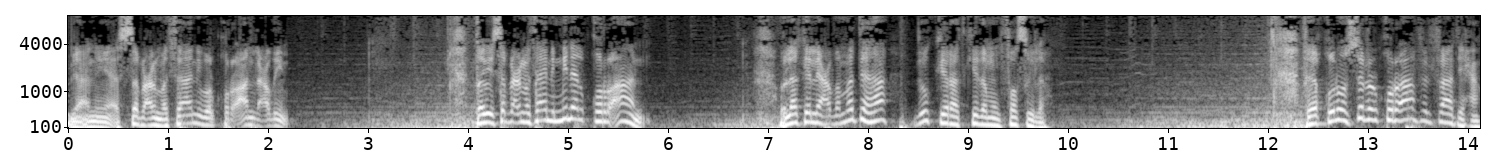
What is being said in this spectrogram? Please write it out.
يعني السبع المثاني والقرآن العظيم. طيب السبع المثاني من القرآن. ولكن لعظمتها ذكرت كذا منفصلة. فيقولون سر القرآن في الفاتحة.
